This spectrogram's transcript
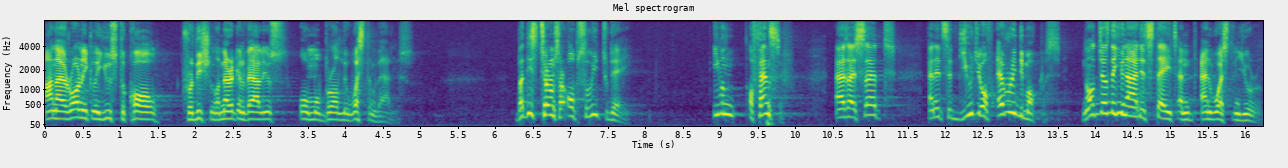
unironically used to call traditional American values or more broadly Western values. But these terms are obsolete today, even offensive. As I said, and it's a duty of every democracy, not just the United States and, and Western Europe,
